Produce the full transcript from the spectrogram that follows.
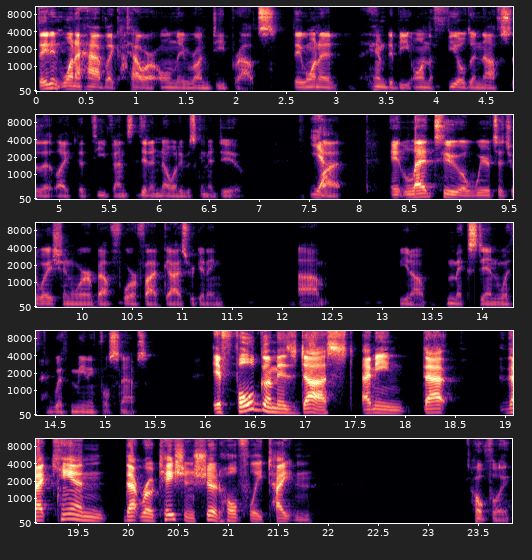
they didn't want to have like Tower only run deep routes. They wanted him to be on the field enough so that like the defense didn't know what he was going to do. Yeah. But it led to a weird situation where about four or five guys were getting, um, you know, mixed in with with meaningful snaps. If Fulgham is dust, I mean that that can that rotation should hopefully tighten. Hopefully.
